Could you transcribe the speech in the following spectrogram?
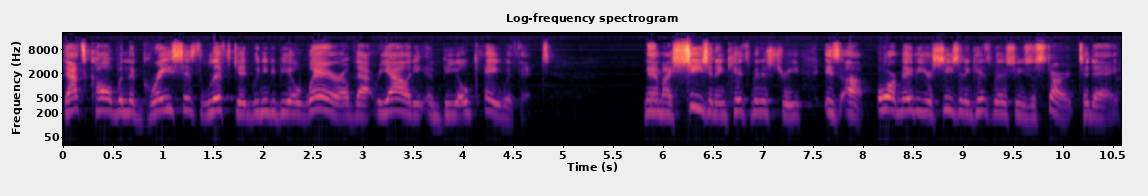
That's called when the grace is lifted. We need to be aware of that reality and be okay with it. Man, my season in kids ministry is up. Or maybe your season in kids ministry is a start today.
